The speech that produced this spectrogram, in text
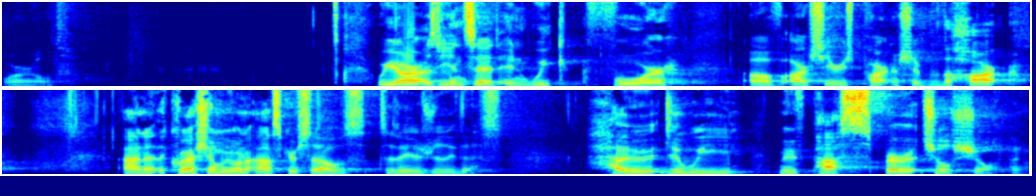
world. We are, as Ian said, in week four of our series Partnership of the Heart. And the question we want to ask ourselves today is really this how do we move past spiritual shopping?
